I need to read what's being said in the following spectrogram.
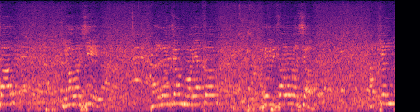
नमस्कार यावर्षी खारघरच्या मोऱ्याचं हे विसावं वर्ष अत्यंत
